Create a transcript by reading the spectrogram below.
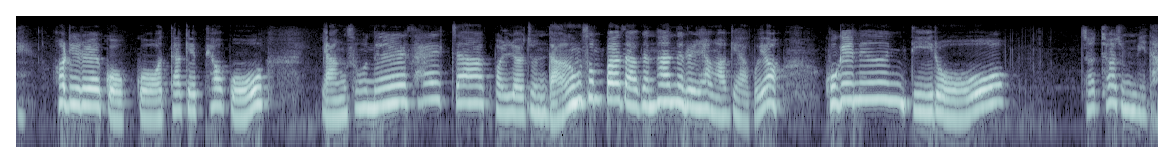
네, 허리를 꼿꼿하게 펴고 양손을 살짝 벌려준 다음 손바닥은 하늘을 향하게 하고요. 고개는 뒤로 젖혀줍니다.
